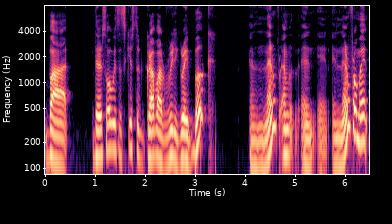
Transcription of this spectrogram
But there's always an excuse to grab a really great book and learn from, and, and, and learn from it.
